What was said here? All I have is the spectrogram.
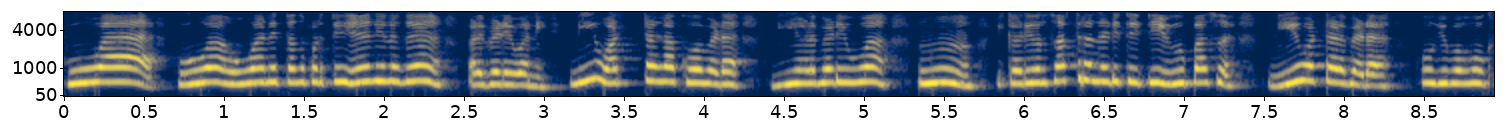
ಹೂವ ಹೂವ ಹೂವನೇ ತಂದು ಕೊಡ್ತೀನಿ ಏನಿನದ ಅಳ್ಬೇಡಿ ನೀ ನೀ ಒಟ್ಟಳಕ್ ಹೋಗ್ಬೇಡ ನೀ ಅಳ್ಬೇಡಿ ಹೂವ ಹ್ಮ್ ಈ ಕಡೆ ಒಂದು ಸತ್ರ ನಡೀತೈತಿ ಉಪವಾಸ ನೀ ಒಟ್ಟ ಅಳ್ಬೇಡ ಹೋಗಿ ಬಾ ಹೋಗ್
